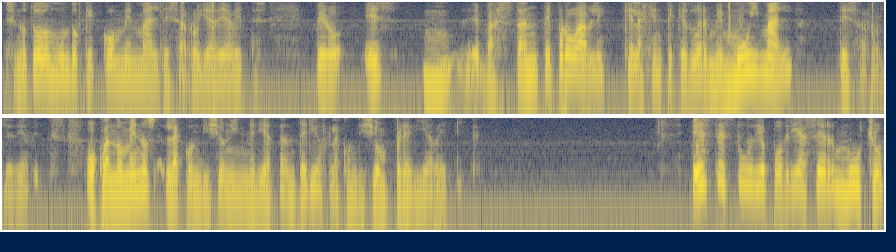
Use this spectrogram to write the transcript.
Si no todo mundo que come mal desarrolla diabetes, pero es mm, eh, bastante probable que la gente que duerme muy mal desarrolle diabetes, o cuando menos la condición inmediata anterior, la condición prediabética. Este estudio podría ser mucho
